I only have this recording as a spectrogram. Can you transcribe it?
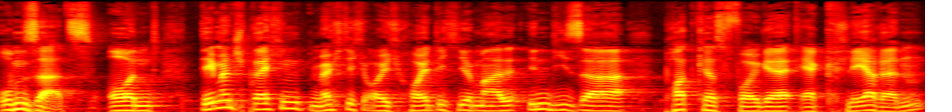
Umsatz. Und dementsprechend möchte ich euch heute hier mal in dieser Podcast-Folge erklären,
